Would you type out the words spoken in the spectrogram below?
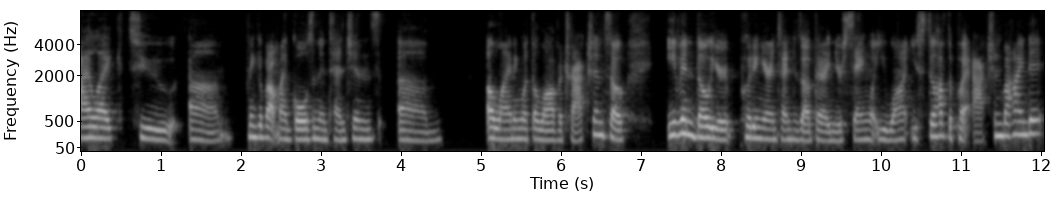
I like to um, think about my goals and intentions um, aligning with the law of attraction. So even though you're putting your intentions out there and you're saying what you want, you still have to put action behind it.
